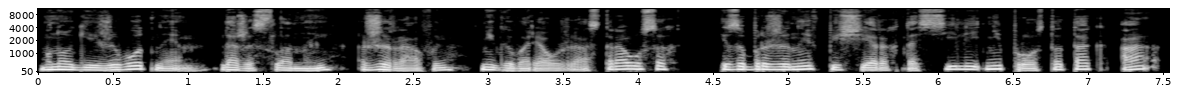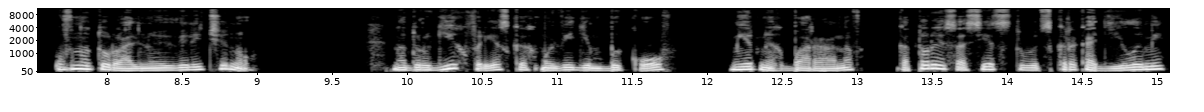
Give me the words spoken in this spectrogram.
Многие животные, даже слоны, жирафы, не говоря уже о страусах, изображены в пещерах Тассили не просто так, а в натуральную величину. На других фресках мы видим быков, мирных баранов, которые соседствуют с крокодилами,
